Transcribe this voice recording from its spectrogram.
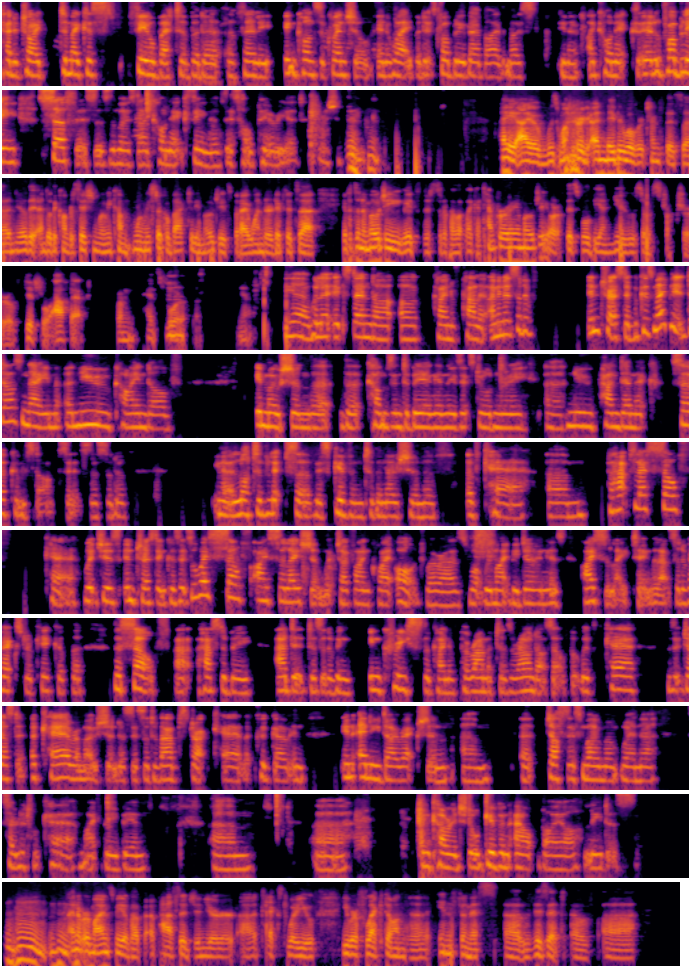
kind of tried to make us feel better, but are, are, fairly inconsequential in a way. But it's probably thereby the most, you know, iconic. It'll probably surface as the most iconic thing of this whole period. I should think. Mm-hmm. I, I was wondering, and maybe we'll return to this uh, near the end of the conversation when we come when we circle back to the emojis. But I wondered if it's a if it's an emoji, it's just sort of a, like a temporary emoji, or if this will be a new sort of structure of digital affect from henceforth. Mm. Yeah yeah will it extend our, our kind of palette i mean it's sort of interesting because maybe it does name a new kind of emotion that that comes into being in these extraordinary uh, new pandemic circumstances there's sort of you know a lot of lip service given to the notion of of care um, perhaps less self care, which is interesting because it's always self isolation, which I find quite odd. Whereas what we might be doing is isolating with that sort of extra kick of the, the self uh, has to be added to sort of in, increase the kind of parameters around ourselves. But with care, is it just a, a care emotion, just this sort of abstract care that could go in in any direction um, at just this moment when uh, so little care might be being um, uh, encouraged or given out by our leaders. Mm-hmm, mm-hmm. And it reminds me of a, a passage in your uh, text where you you reflect on the infamous uh, visit of uh,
